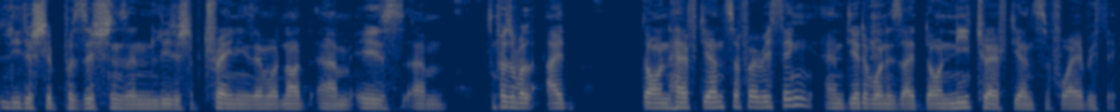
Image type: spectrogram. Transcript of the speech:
leadership positions and leadership trainings and whatnot, um, is um, first of all I don't have the answer for everything, and the other one is I don't need to have the answer for everything.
